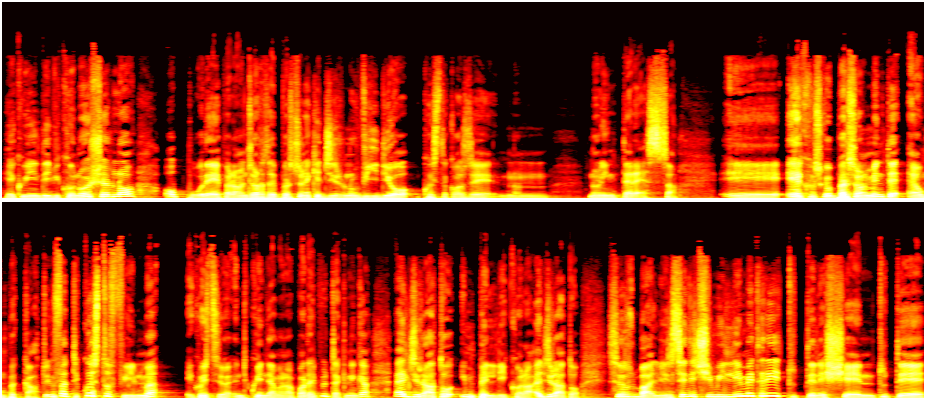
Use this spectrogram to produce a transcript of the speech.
e quindi devi conoscerlo oppure per la maggior parte delle persone che girano video queste cose non, non interessa e, e personalmente è un peccato. Infatti questo film e questo, quindi andiamo alla parte più tecnica, è girato in pellicola, è girato, se non sbaglio, in 16 mm tutte le scene, tutti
